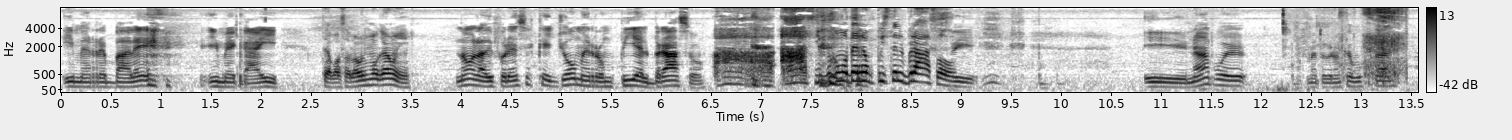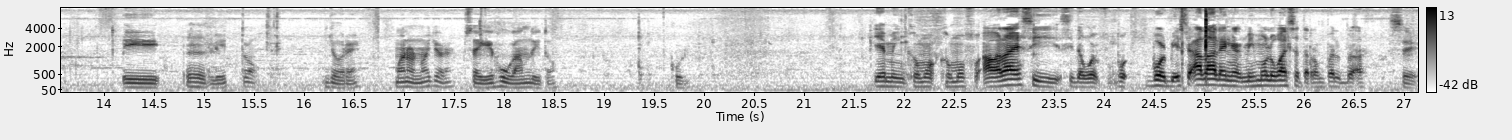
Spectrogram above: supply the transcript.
y me resbalé y me caí. ¿Te pasó lo mismo que a mí? No, la diferencia es que yo me rompí el brazo. Ah, ah, sí fue como te rompiste el brazo. Sí. Y nada, pues me tuvieron que buscar y Mm. listo. Lloré. Bueno, no lloré, seguí jugando y todo. Cool. Yemin, ¿cómo, ¿cómo fue? Ahora es si, si te vol- vol- volviese a dar en el mismo lugar, se te rompe el brazo. Sí,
